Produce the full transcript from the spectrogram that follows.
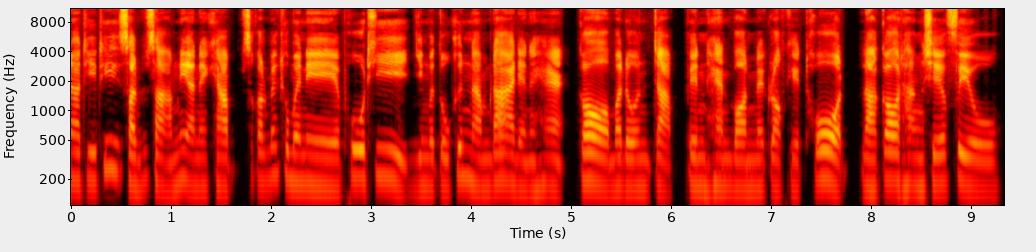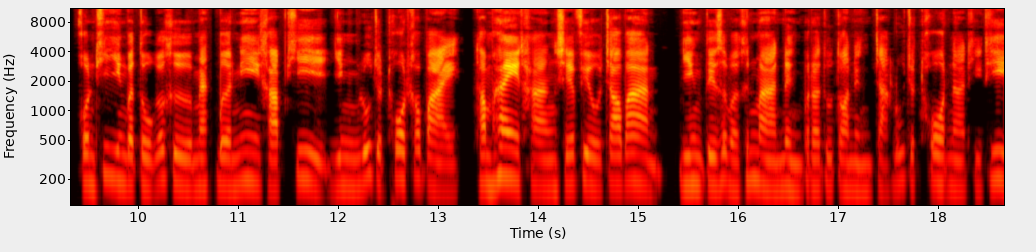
นาทีที่ 33 เนี่ยนะครับ สกอตแม็กโทเมเนผู้ที่ยิงประตูขึ้นนำได้เนี่ยนะฮะ ก็มาโดนจับเป็นแฮนด์บอลในกรอบเขตโทษ แล้วก็ทางเชฟฟิลด์คนที่ยิงประตูก็คือแม็กเบอร์นี่ครับ ที่ยิงลูกจุดโทษเข้าไปทำให้ทางเชฟฟิลด์เจ้าบ้าน ยิงตีเสมอขึ้นมา 1 ประตูต่อ 1 จากลูกจุดโทษนาทีที่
